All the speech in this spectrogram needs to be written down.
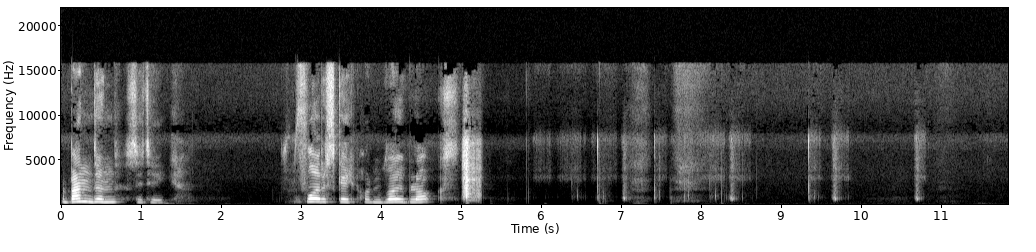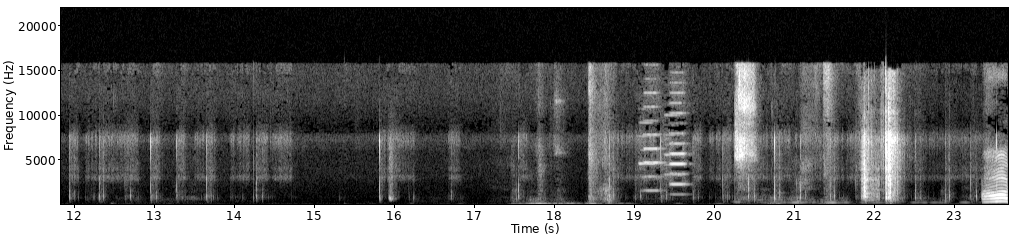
Abandoned city. Flood escape on Roblox. Oh,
